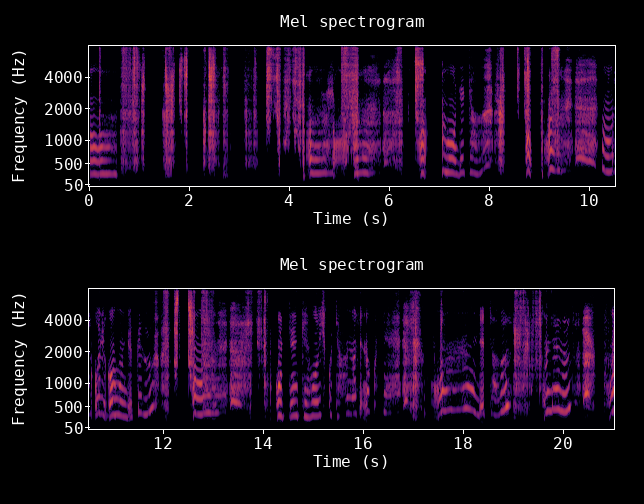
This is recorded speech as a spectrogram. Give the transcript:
うん、うん、もう出ちゃうもう少し我慢できるおちんちん美味しくて話せなくて。うん、出ちゃう。出る。う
